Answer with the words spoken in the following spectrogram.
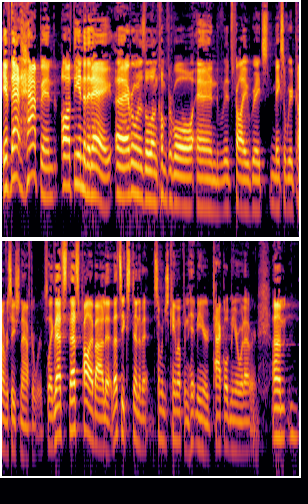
if that happened, oh, at the end of the day, uh, everyone was a little uncomfortable, and it's probably great, makes a weird conversation afterwards. Like that's that's probably about it. That's the extent of it. Someone just came up and hit me or tackled me or whatever. Um,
